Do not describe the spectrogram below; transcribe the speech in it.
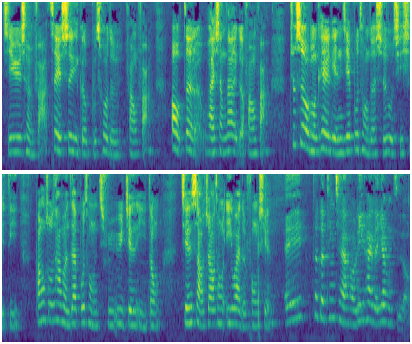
给予惩罚，这也是一个不错的方法。哦，对了，我还想到一个方法，就是我们可以连接不同的石虎栖息地。帮助他们在不同区域间移动，减少交通意外的风险。哎，这个听起来好厉害的样子哦！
